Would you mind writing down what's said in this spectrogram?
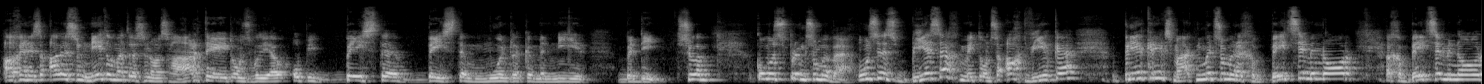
ag en dis alles net omdat ons in ons harte het ons wil jou op die beste beste moontlike manier bedien. So kom ons spring sommer weg. Ons is besig met ons 8 weke. Preekreeks, maar ek noem dit sommer 'n gebedsseminar, 'n gebedsseminar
